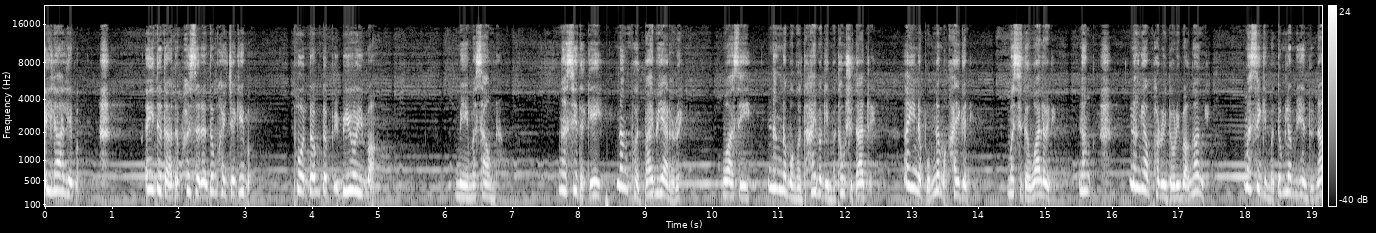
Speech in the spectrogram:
ꯑꯩ ꯂꯥꯜꯂꯦꯕ ꯑꯩ ꯗꯗꯥꯗ ꯐꯖꯅ ꯑꯗꯨꯝ ꯍꯥꯏꯖꯒꯤꯕ ꯐꯣꯟꯗꯣ ꯑꯝꯇ ꯄꯤꯕꯤꯌꯣ ꯏꯃꯥ ꯃꯦꯝꯃ ꯁꯥꯎꯅ ꯉꯁꯤꯗꯒꯤ ꯅꯪ ꯐꯣꯟ ꯄꯥꯏꯕ ꯌꯥꯔꯔꯣꯏ ꯋꯥꯁꯦ ꯅꯪꯅ ꯃꯉꯣꯟꯗ ꯍꯥꯏꯕꯒꯤ ꯃꯊꯧꯁꯨ ꯇꯥꯗ꯭ꯔꯦ ꯑꯩꯅ ꯄꯨꯝꯅꯃꯛ ꯍꯥꯏꯒꯅꯤ ꯃꯁꯤꯗ ꯋꯥ ꯂꯣꯏꯔꯦ ꯅꯪ ꯅꯪ ꯌꯥꯝ ꯐꯔꯣꯏꯗꯧꯔꯤꯕ ꯑꯉꯥꯡꯅꯤ ꯃꯁꯤꯒꯤ ꯃꯇꯨꯡ ꯂꯝ ꯍꯦꯟꯗꯨꯅ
